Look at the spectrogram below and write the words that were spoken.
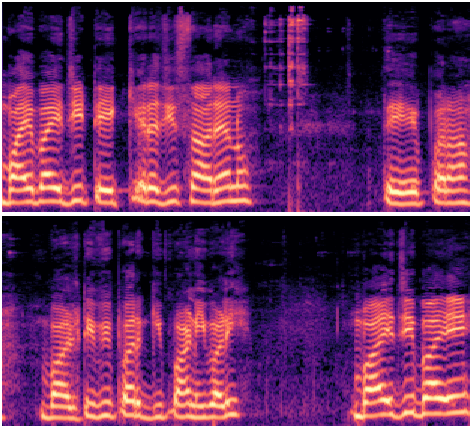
ਬਾਏ ਬਾਏ ਜੀ ਟੇਕ ਕੇਅਰ ਹੈ ਜੀ ਸਾਰਿਆਂ ਨੂੰ। ਤੇ ਪਰਾਂ ਬਾਲਟੀ ਵੀ ਭਰ ਗਈ ਪਾਣੀ ਵਾਲੀ। ਬਾਏ ਜੀ ਬਾਏ।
